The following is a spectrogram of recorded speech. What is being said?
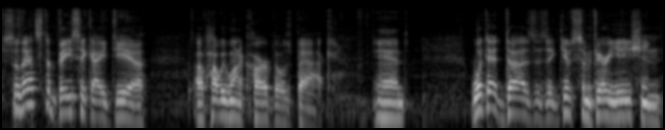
So that's the basic idea of how we want to carve those back. And what that does is it gives some variation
